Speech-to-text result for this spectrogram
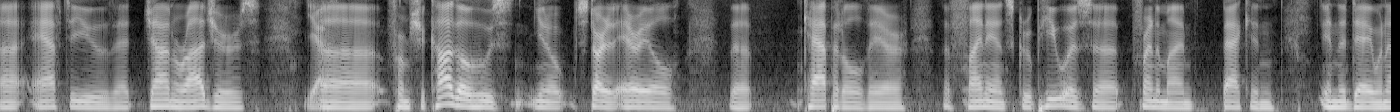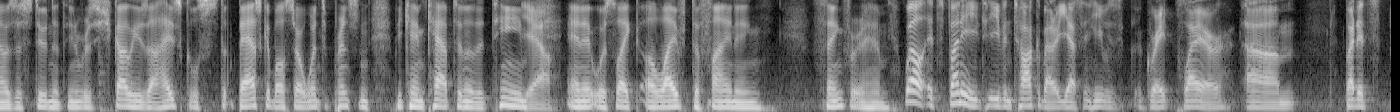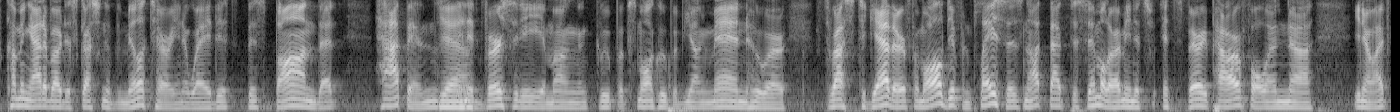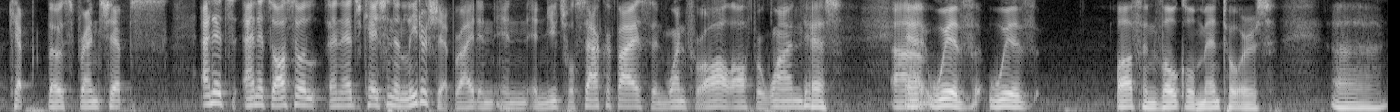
uh, after you. That John Rogers, Yes. uh, from Chicago, who's you know started Ariel, the capital there, the finance group. He was a friend of mine back in in the day when I was a student at the University of Chicago. He was a high school st- basketball star. Went to Princeton, became captain of the team. Yeah. and it was like a life defining thing for him. Well, it's funny to even talk about it. Yes, and he was a great player. Um, but it's coming out of our discussion of the military in a way. This, this bond that happens Yeah. in adversity among a group of small group of young men who are thrust together from all different places, not that dissimilar. I mean, it's it's very powerful, and uh, you know, I've kept those friendships. And it's and it's also an education in leadership, right? In, in in mutual sacrifice and one for all, all for one. Yes, Um, and with with often vocal mentors uh,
